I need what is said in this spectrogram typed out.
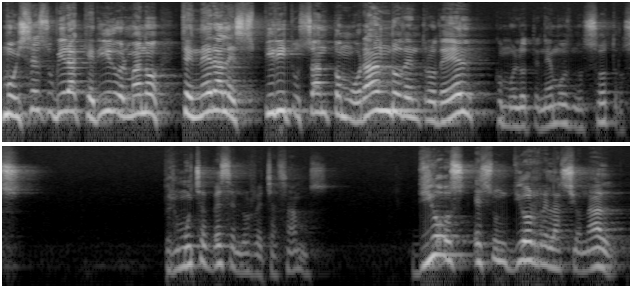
Moisés hubiera querido, hermano, tener al Espíritu Santo morando dentro de él como lo tenemos nosotros. Pero muchas veces lo rechazamos. Dios es un Dios relacional.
